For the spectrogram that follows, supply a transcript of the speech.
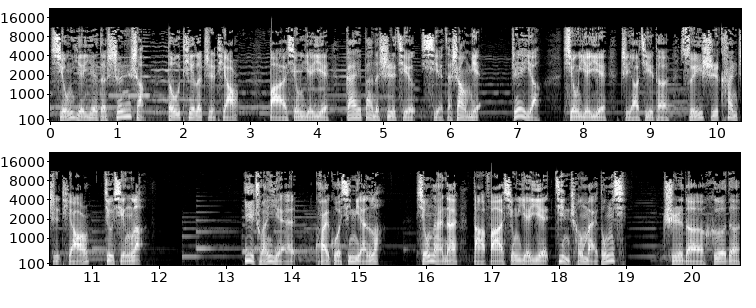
熊爷爷的身上都贴了纸条，把熊爷爷该办的事情写在上面。这样，熊爷爷只要记得随时看纸条就行了。一转眼，快过新年了，熊奶奶打发熊爷爷进城买东西，吃的、喝的、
